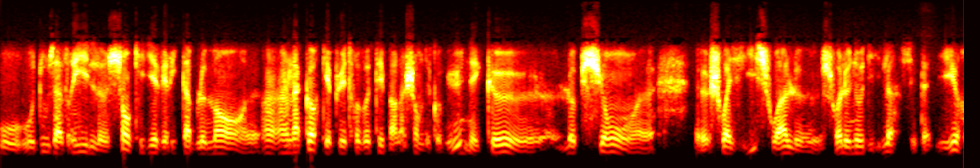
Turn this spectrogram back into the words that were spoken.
au, au 12 avril sans qu'il y ait véritablement un, accord qui ait pu être voté par la Chambre des communes et que euh, l'option euh, euh, choisie soit le, soit le no deal, c'est-à-dire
